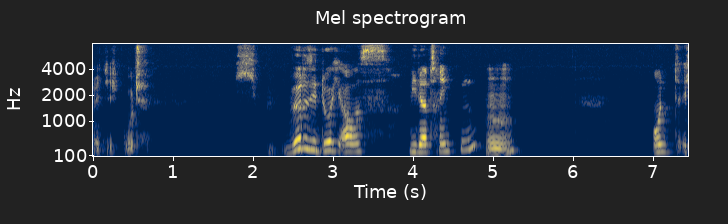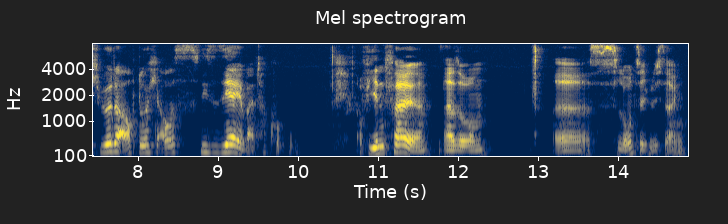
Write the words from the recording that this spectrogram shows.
Richtig gut. Ich würde sie durchaus wieder trinken. Mhm. Und ich würde auch durchaus diese Serie weiter gucken. Auf jeden Fall. Also, äh, es lohnt sich, würde ich sagen.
